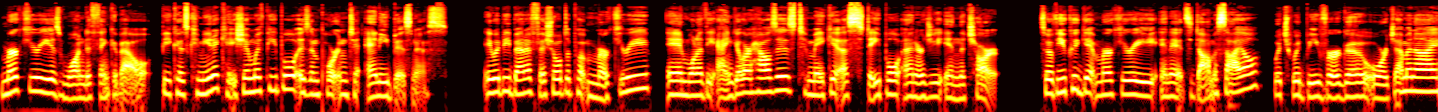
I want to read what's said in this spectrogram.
Mercury is one to think about because communication with people is important to any business. It would be beneficial to put Mercury in one of the angular houses to make it a staple energy in the chart. So if you could get Mercury in its domicile, which would be Virgo or Gemini,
